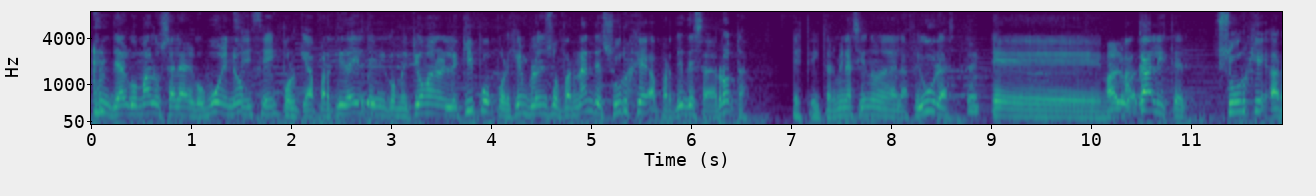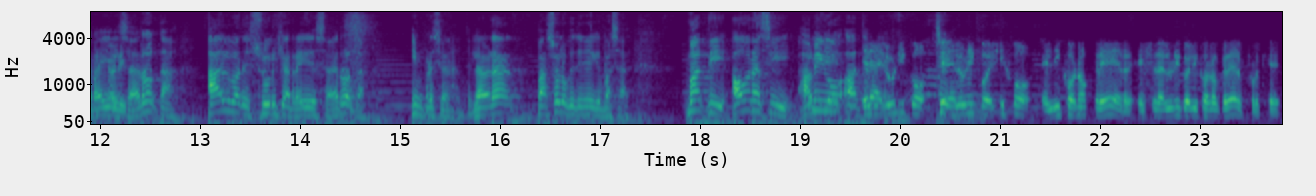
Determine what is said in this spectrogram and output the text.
de algo malo sale algo bueno, porque a partir de ahí el técnico metió mano en el equipo. Por ejemplo, Enzo Fernández surge a partir de esa derrota este, y termina siendo una de las figuras. Eh, McAllister surge a raíz de esa derrota. Álvarez surge a raíz de esa derrota impresionante. La verdad, pasó lo que tenía que pasar. Mati, ahora sí, amigo... Era el único, era el único elijo, elijo no creer, ese era el único elijo no creer, porque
